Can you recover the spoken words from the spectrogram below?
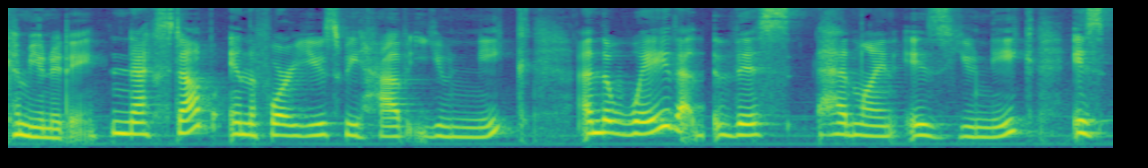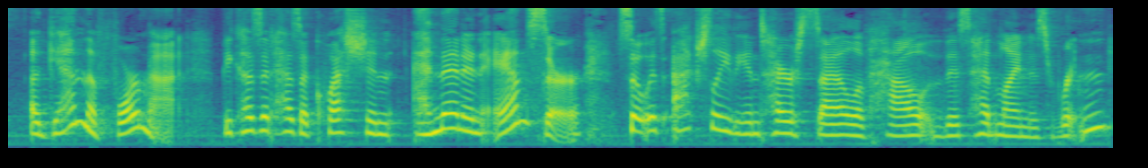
community. Next up in the four U's, we have unique. And the way that this headline is unique is again the format because it has a question and then an answer. So it's actually the entire style of how this headline is written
